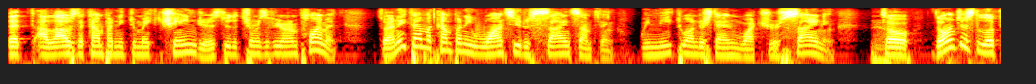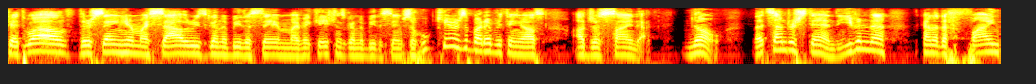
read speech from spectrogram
that allows the company to make changes to the terms of your employment. So anytime a company wants you to sign something, we need to understand what you're signing. So don't just look at, well, they're saying here my salary is going to be the same, my vacation is going to be the same. So who cares about everything else? I'll just sign that. No. Let's understand even the kind of the fine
